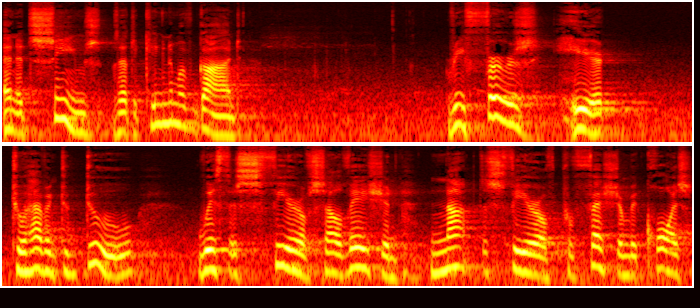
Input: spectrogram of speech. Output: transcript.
And it seems that the kingdom of God refers here to having to do with the sphere of salvation, not the sphere of profession, because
